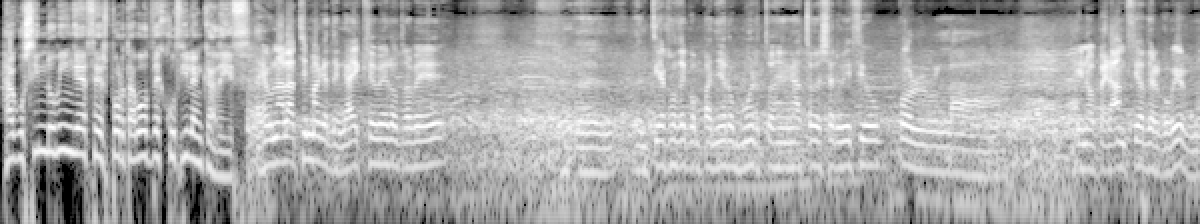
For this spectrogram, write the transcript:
Agustín Domínguez es portavoz de Jucila en Cádiz. Es una lástima que tengáis que ver otra vez eh, entierros de compañeros muertos en acto de servicio por la inoperancia del gobierno.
